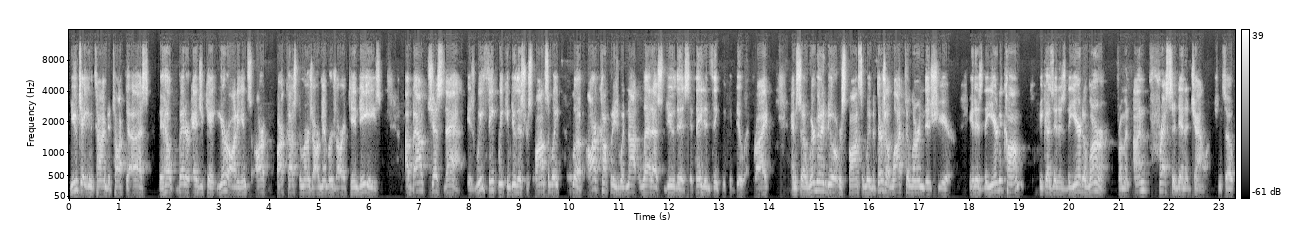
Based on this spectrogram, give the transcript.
you taking the time to talk to us to help better educate your audience, our, our customers, our members, our attendees about just that is we think we can do this responsibly look our companies would not let us do this if they didn't think we could do it right and so we're going to do it responsibly but there's a lot to learn this year it is the year to come because it is the year to learn from an unprecedented challenge. And so,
